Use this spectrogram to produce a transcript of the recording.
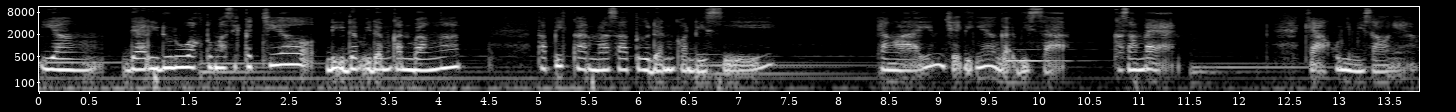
yang dari dulu waktu masih kecil diidam-idamkan banget tapi karena satu dan kondisi yang lain jadinya nggak bisa kesampaian. Kayak aku nih misalnya.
